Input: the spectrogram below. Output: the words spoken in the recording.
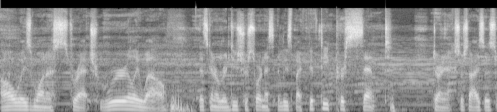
Always want to stretch really well. That's going to reduce your soreness at least by 50% during exercises.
